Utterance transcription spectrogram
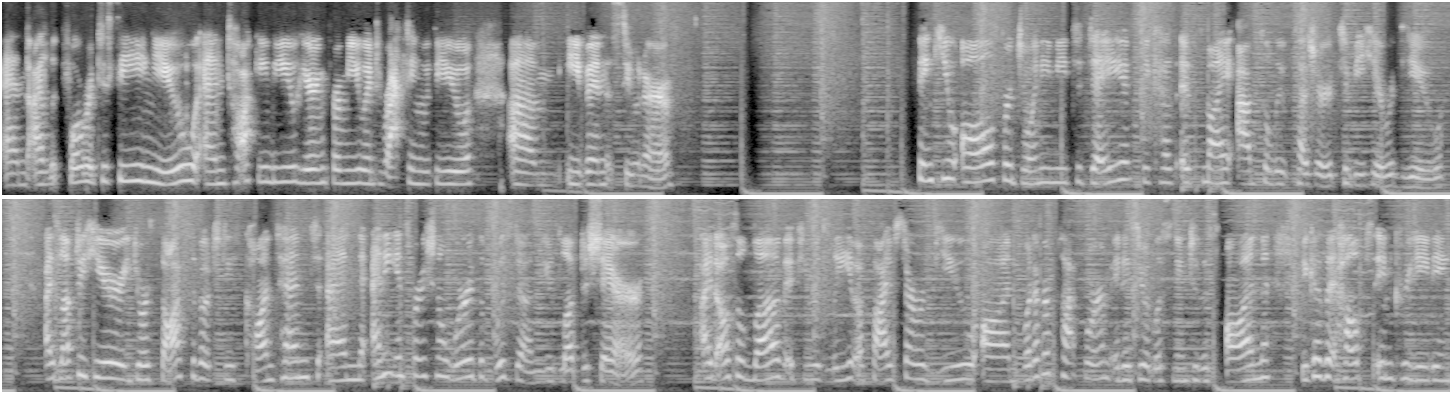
And I look forward to seeing you and talking to you, hearing from you, interacting with you um, even sooner. Thank you all for joining me today because it's my absolute pleasure to be here with you. I'd love to hear your thoughts about today's content and any inspirational words of wisdom you'd love to share. I'd also love if you would leave a five star review on whatever platform it is you're listening to this on because it helps in creating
